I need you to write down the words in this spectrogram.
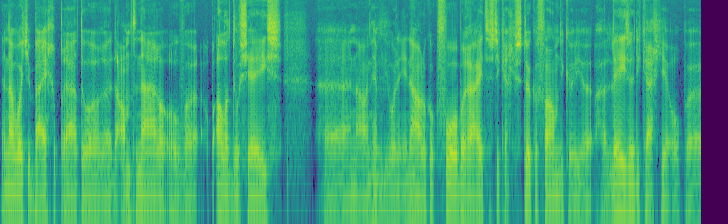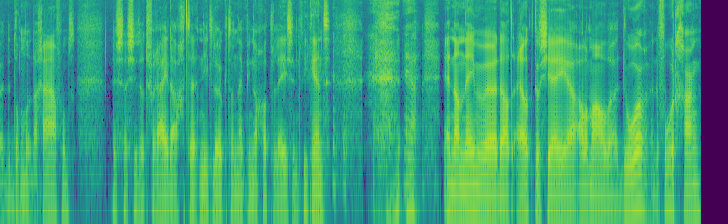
En dan word je bijgepraat door eh, de ambtenaren over op alle dossiers. Eh, nou, en die worden inhoudelijk ook voorbereid. Dus die krijg je stukken van. Die kun je lezen. Die krijg je op eh, de donderdagavond. Dus als je dat vrijdag niet lukt, dan heb je nog wat te lezen in het weekend. Ja. En dan nemen we dat elk dossier eh, allemaal eh, door, de voortgang.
